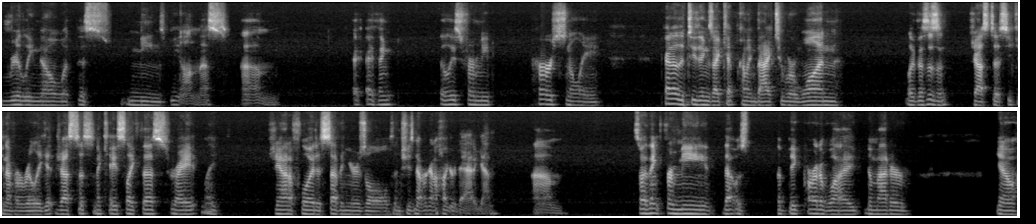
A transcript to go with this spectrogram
really know what this means beyond this. Um, I, I think, at least for me personally, kind of the two things I kept coming back to were one, like this isn't justice. You can never really get justice in a case like this, right? Like Gianna Floyd is seven years old and she's never going to hug her dad again. Um, so I think for me, that was a big part of why, no matter, you know,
